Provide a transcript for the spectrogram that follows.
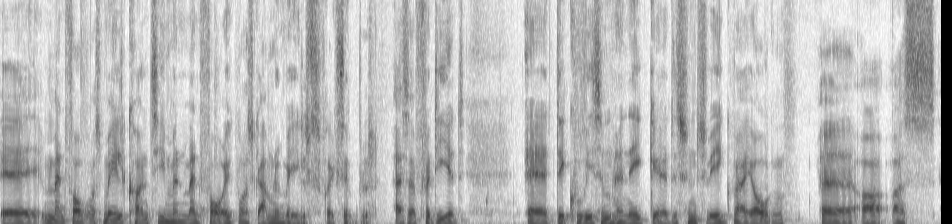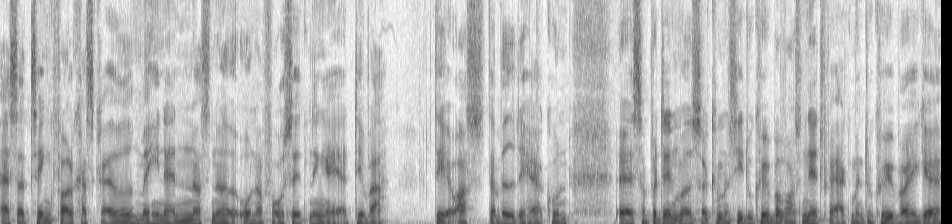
øh, man får vores mailkonti, men man får ikke vores gamle mails, for eksempel. Altså, fordi at, øh, det kunne vi simpelthen ikke, øh, det synes vi ikke var i orden. Øh, og, og altså, ting, folk har skrevet med hinanden og sådan noget, under forudsætning af, at det var det er os, der ved det her kun. Øh, så på den måde, så kan man sige, du køber vores netværk, men du køber ikke...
